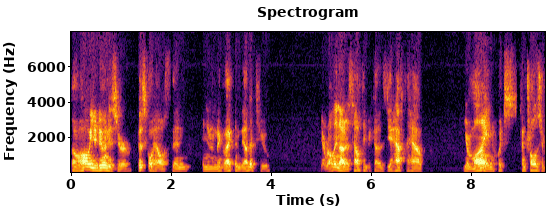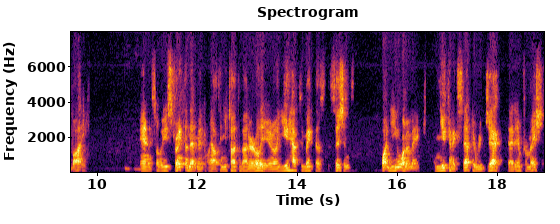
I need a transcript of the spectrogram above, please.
So all you're doing is your physical health and, and you're neglecting the other two. You're really not as healthy because you have to have your mind, which controls your body. Mm-hmm. And so you strengthen that mental health. And you talked about it earlier, you know, you have to make those decisions. What do you want to make? And you can accept and reject that information.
